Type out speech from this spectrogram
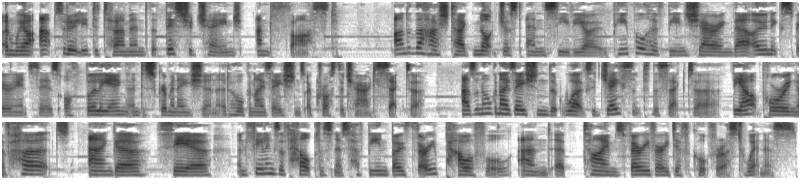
and we are absolutely determined that this should change and fast. Under the hashtag NotJustNCVO, people have been sharing their own experiences of bullying and discrimination at organisations across the charity sector. As an organisation that works adjacent to the sector, the outpouring of hurt, anger, fear, and feelings of helplessness have been both very powerful and at times very, very difficult for us to witness.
